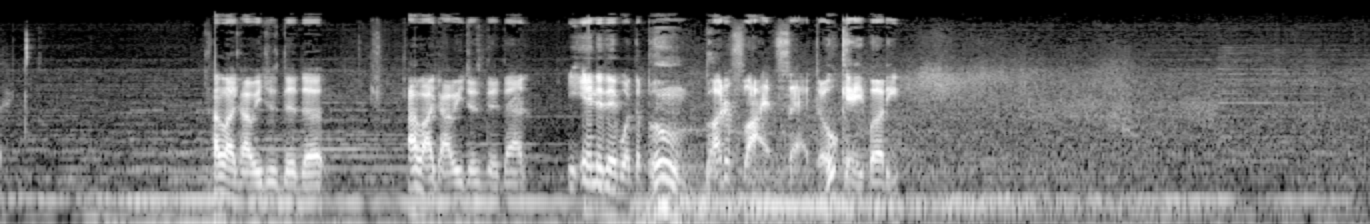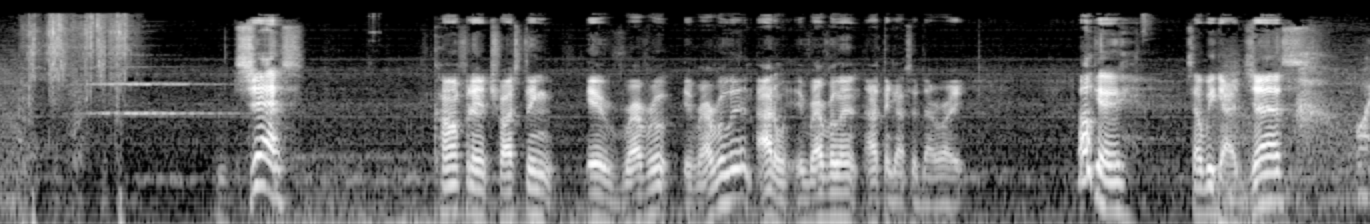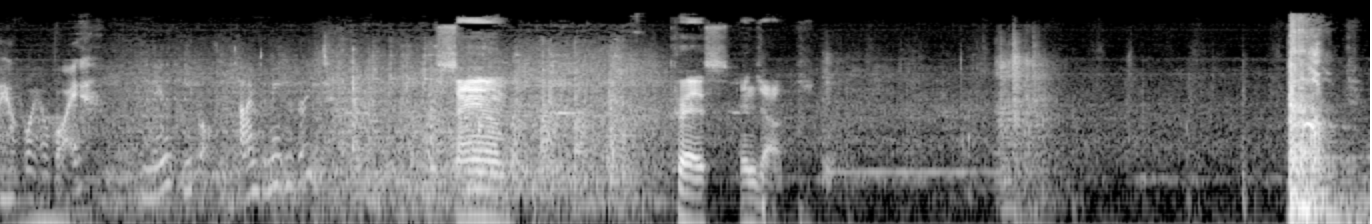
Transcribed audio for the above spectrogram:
I like how he just did that. I like how he just did that. He ended it with the boom butterfly effect. Okay, buddy. Jess, confident, trusting, irreverent, irreverent. I don't irreverent. I think I said that right. Okay, so we got Jess, Boy, oh boy, oh boy. New people. Time to meet and greet. Sam, Chris, and Josh.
